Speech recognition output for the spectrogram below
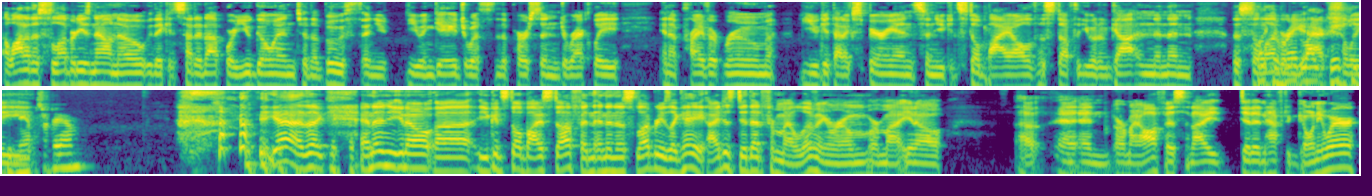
a lot of the celebrities now know they can set it up where you go into the booth and you you engage with the person directly in a private room. You get that experience and you can still buy all of the stuff that you would have gotten. And then the Like the celebrity light district actually in Amsterdam. yeah like and then you know uh you can still buy stuff. And, and then the celebrity's like hey i just did that from my living room or my you know uh, and, or my office and i didn't have to go anywhere.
